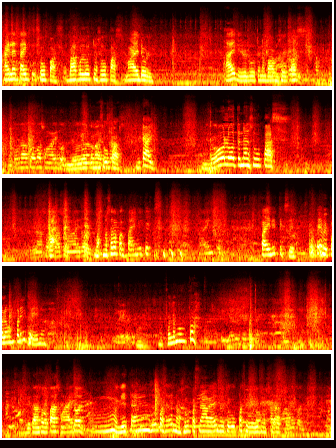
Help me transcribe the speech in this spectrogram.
Kailan tayong sopas? Bagong luto ng sopas, mga idol. Ay, niluluto ng bagong sopas. Ito na ang sopas mga idol. Niluluto ng sopas. Mikay! Niluluto ng sopas. Sopas mga idol. Mas masarap pag painitix. Ko. painitix eh. Eh, may palamang pa rito eh, no? May palamang pa. Ito ang sopas mga idol. Mm, magkita ng sopas. Ano, sopas na eh. No, sopas. Oh, yun.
